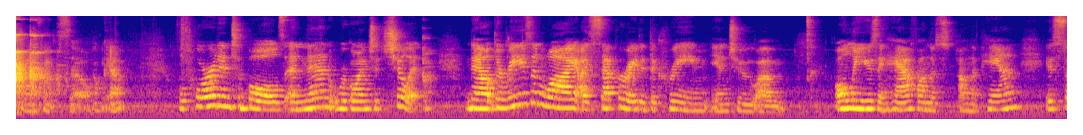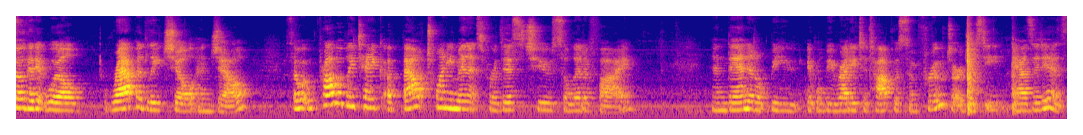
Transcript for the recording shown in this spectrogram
I think so. Okay. yeah. We'll pour it into bowls and then we're going to chill it. Now, the reason why I separated the cream into um, only using half on the, on the pan is so that it will rapidly chill and gel. So it will probably take about 20 minutes for this to solidify. And then it'll be, it will be ready to top with some fruit or just eat as it is.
